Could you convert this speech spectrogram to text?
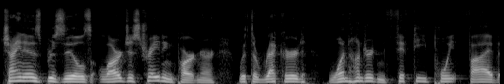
China is Brazil's largest trading partner with a record $150.5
